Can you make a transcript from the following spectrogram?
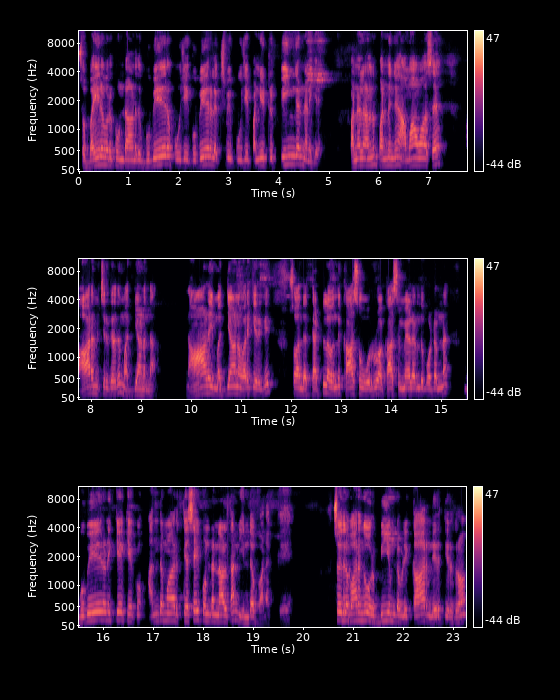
ஸோ பைரவருக்கு உண்டானது குபேர பூஜை குபேர லட்சுமி பூஜை பண்ணிட்டு இருப்பீங்கன்னு நினைக்கிறேன். பண்ணலாலும் பண்ணுங்க. அமாவாசை ஆரம்பிச்சிருக்கிறது மத்தியானம் தான். நாளை மத்தியானம் வரைக்கும் இருக்கு. ஸோ அந்த தட்டில் வந்து காசு ஒரு ரூபா காசு மேலேருந்து போட்டோம்னா குபேரனுக்கே கேட்கும் அந்த மாதிரி திசை கொண்ட நாள் தான் இந்த வடக்கு. ஸோ இதில் பாருங்க ஒரு பிஎம்டபிள்யூ கார் நிறுத்தியிருக்கிறோம்.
